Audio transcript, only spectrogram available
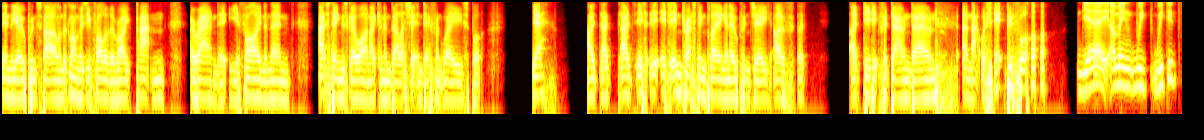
in the open style, and as long as you follow the right pattern around it, you're fine. And then as things go on, I can embellish it in different ways. But yeah, I I, I it's it's interesting playing an open G. I've uh, I did it for down down, and that was it before. Yeah, I mean, we we did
